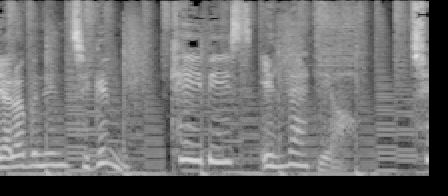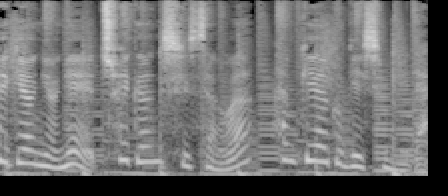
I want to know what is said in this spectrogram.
여러분은 지금 KBS 1라디오 최경영의 최강 시사와 함께하고 계십니다.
